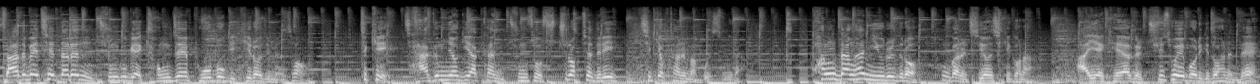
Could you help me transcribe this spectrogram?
사드 배치에 따른 중국의 경제 보복이 길어지면서 특히 자금력이 약한 중소 수출업체들이 직격탄을 맞고 있습니다. 황당한 이유를 들어 통관을 지연시키거나 아예 계약을 취소해버리기도 하는데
